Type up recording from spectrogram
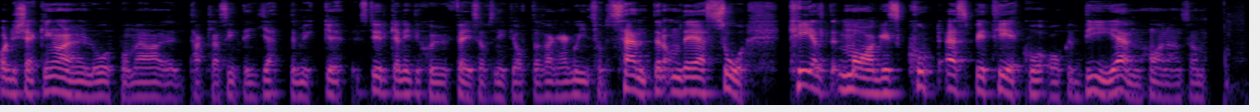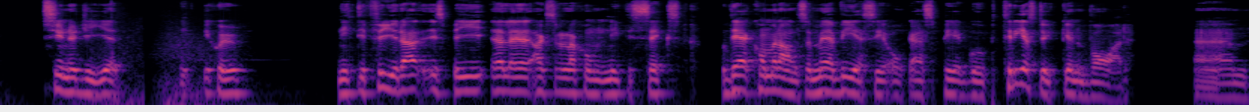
Bodychecking har han ju låg på men han tacklas inte jättemycket. Styrka 97, Face-Offs 98 så han kan gå in som center om det är så. Helt magiskt kort SBTK och VM har han som synergier. 97. 94 i speed, eller acceleration 96. Och det kommer alltså med VC och SP gå upp tre stycken var. Um,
